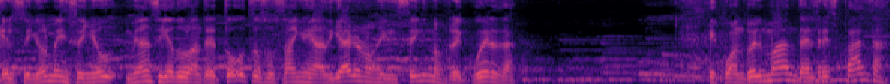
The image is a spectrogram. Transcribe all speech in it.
el Señor me enseñó, me ha enseñado durante todos esos años y a diario nos enseña y nos recuerda que cuando Él manda, Él respalda.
